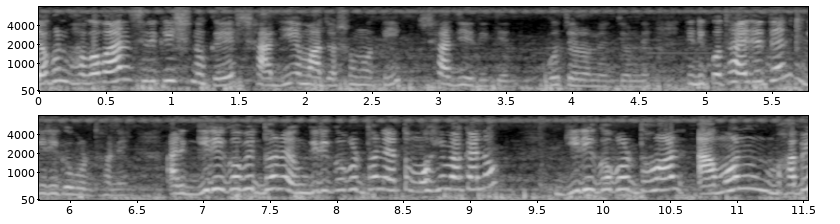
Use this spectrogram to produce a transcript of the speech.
যখন ভগবান শ্রীকৃষ্ণকে সাজিয়ে মা যশোমতী সাজিয়ে দিতেন গোচরণের জন্য, তিনি কোথায় যেতেন? গিরি গোবর্ধনে আর গিরি গোবর্ধনে গিরি গোবর্ধনে এত মহিমা কেন? গিরি গোবর্ধন এমনভাবে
